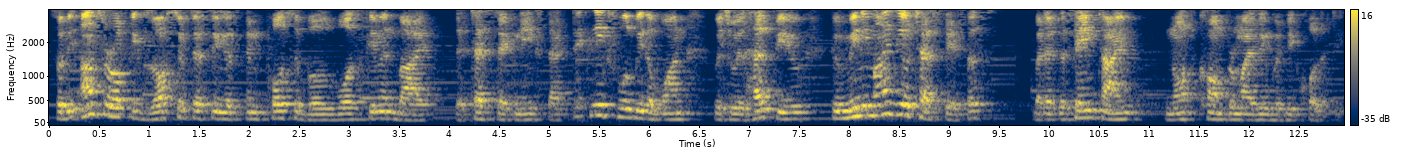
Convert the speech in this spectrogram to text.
So the answer of exhaustive testing is impossible was given by the test techniques. That techniques will be the one which will help you to minimize your test cases, but at the same time, not compromising with the quality.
